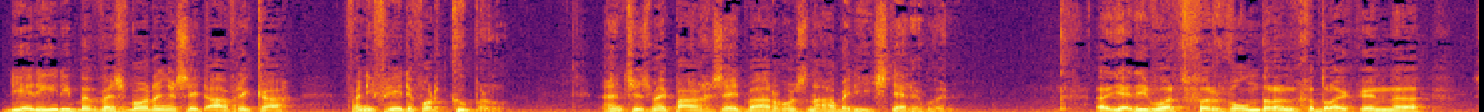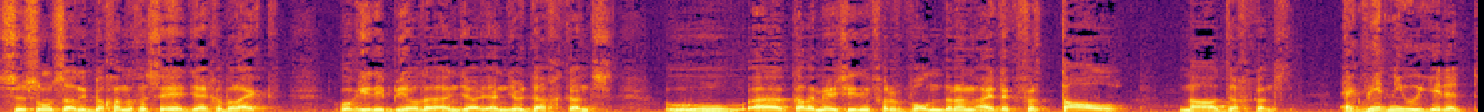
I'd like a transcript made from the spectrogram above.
deur hierdie bewuswording in Suid-Afrika van die Vredefort koepel. En soos my pa gesê het waar ons naby die sterre woon. Uh, jy het die woord verwondering gebruik en uh, soos ons aan die begin gesê het, jy gebruik ook hierdie beelde in jou in jou digkuns. Hoe uh, kan 'n mens hierdie verwondering eintlik vertaal na digkuns. Ek weet nie hoe jy dit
